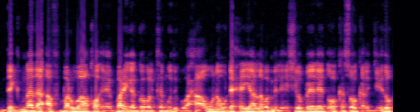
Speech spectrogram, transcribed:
degmada afbarwaaqo ee bariga gobolka mudug waxa uuna u dhexeeyaa laba maleeshiyo beeleed oo ka soo kala jeedo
